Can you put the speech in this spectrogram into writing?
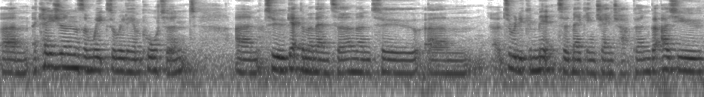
um, occasions and weeks are really important um, to get the momentum and to um, to really commit to making change happen. But as you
